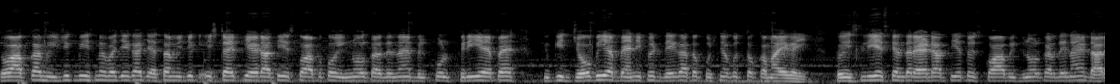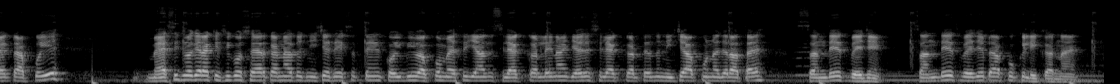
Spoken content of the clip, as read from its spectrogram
तो आपका म्यूज़िक भी इसमें बजेगा, जैसा म्यूज़िक इस टाइप की ऐड आती है, इसको आपको इग्नोर कर देना है। बिल्कुल फ्री ऐप है, क्योंकि जो भी आप बेनिफिट देगा तो कुछ ना कुछ तो कमाएगा ही। तो इसलिए इसके अंदर ऐड आती है तो इसको आप इग्नोर कर देना है। डायरेक्ट आपको ये मैसेज वगैरह किसी को शेयर करना है तो नीचे देख सकते हैं। कोई भी आपको मैसेज यहाँ से सिलेक्ट कर लेना है। जैसे सिलेक्ट करते हैं तो नीचे आपको नज़र आता है, संदेश भेजें। संदेश भेजे पे आपको क्लिक करना है।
